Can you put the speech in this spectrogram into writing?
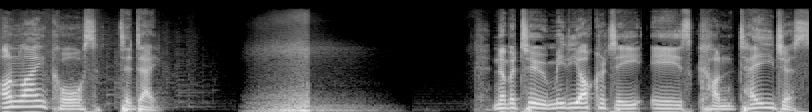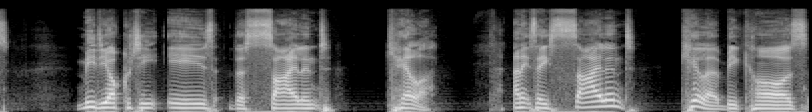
online course today. Number two, mediocrity is contagious. Mediocrity is the silent killer. And it's a silent killer because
